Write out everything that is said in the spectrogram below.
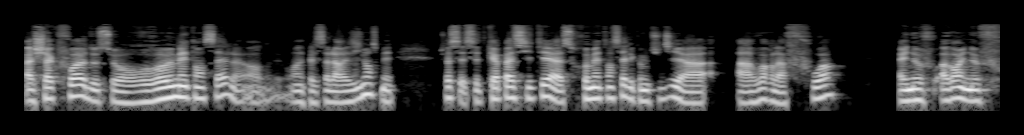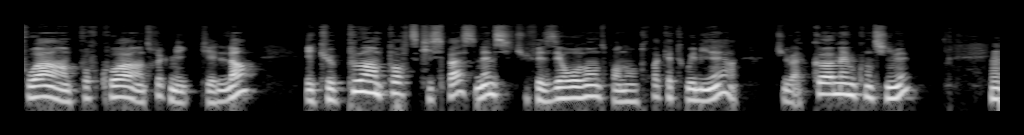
à chaque fois, de se remettre en selle. Alors, on appelle ça la résilience, mais tu vois, c'est cette capacité à se remettre en selle et comme tu dis, à, à avoir la foi, à une, avoir une foi, un pourquoi, un truc, mais qui est là et que peu importe ce qui se passe, même si tu fais zéro vente pendant trois, quatre webinaires, tu vas quand même continuer. Mm.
